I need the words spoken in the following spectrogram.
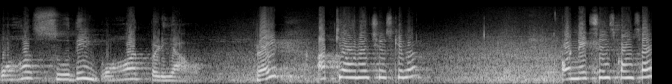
बहुत सूदिंग बहुत बढ़िया हो। राइट अब क्या होना चाहिए उसके बाद? और नेक्स्ट सेंस कौन सा है?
